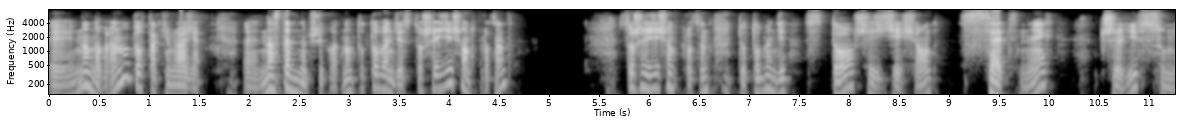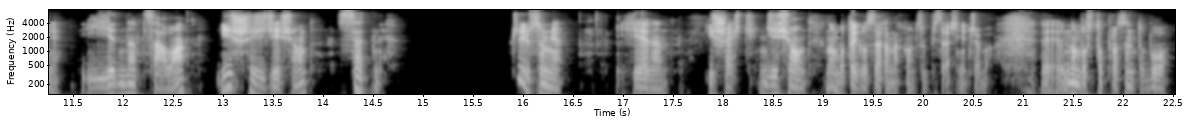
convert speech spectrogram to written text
Yy, No dobra, no to w takim razie yy, następny przykład, no to to będzie 160%. 160% to to będzie 160 setnych, czyli w sumie 1 cała i 60 setnych. Czyli w sumie 1 i 6 dziesiątych. No bo tego zera na końcu pisać nie trzeba. E, No bo 100% to było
